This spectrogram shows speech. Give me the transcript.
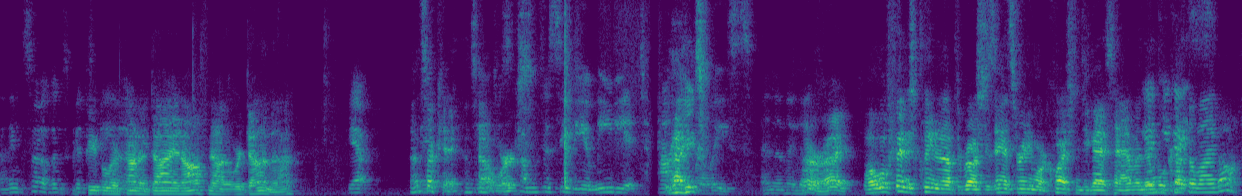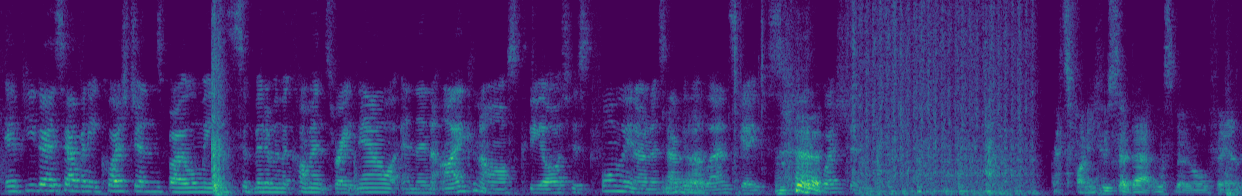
I think so. It looks good. to People me. are kind of dying off now that we're done, huh? Yep. That's They- okay. That's how it just works. Come to see the immediate time Right. release, and then they. All right. Well, we'll finish cleaning up the brushes, answer any more questions you guys have, and Yeah, then if we'll you cut the guys- live off. If you guys have any questions, by all means, submit them in the comments right now, and then I can ask the artist formerly known as Happy Yeah. Little Landscapes a question. That's funny. Who said that? Must have been an old fan.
